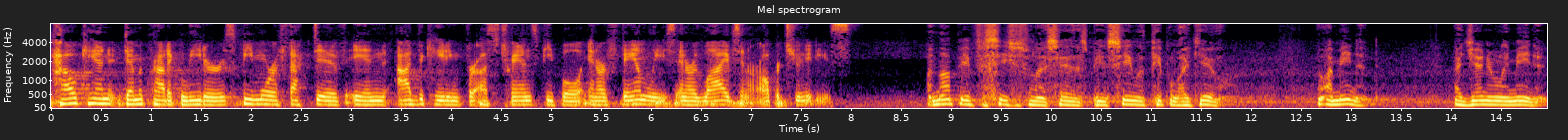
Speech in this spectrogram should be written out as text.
How can Democratic leaders be more effective in advocating for us trans people and our families and our lives and our opportunities? I'm not being facetious when I say this, being seen with people like you. No, I mean it. I genuinely mean it.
